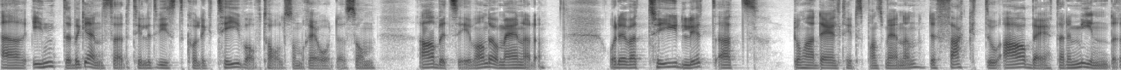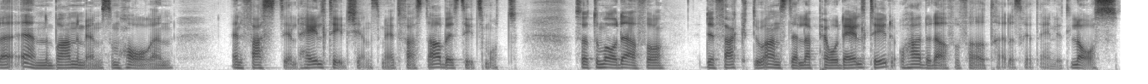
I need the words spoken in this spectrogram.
är inte begränsad till ett visst kollektivavtalsområde som arbetsgivaren då menade. Och det var tydligt att de här deltidsbrandsmännen de facto arbetade mindre än brandmän som har en, en fastställd heltidstjänst med ett fast arbetstidsmått. Så att de var därför de facto anställda på deltid och hade därför företrädesrätt enligt LAS.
